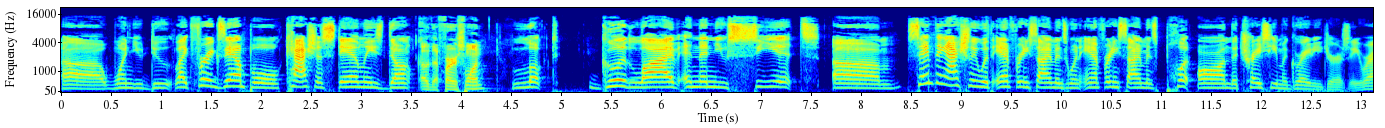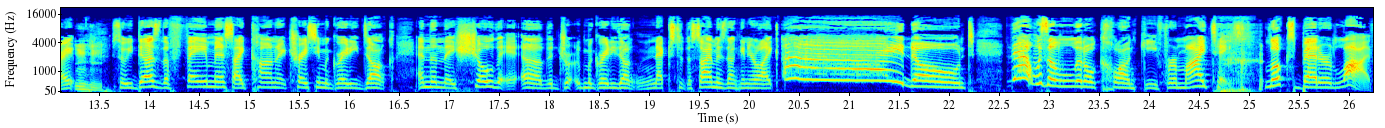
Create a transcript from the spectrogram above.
uh, when you do. Like for example, Cassius Stanley's dunk Oh, the first one. looked good live and then you see it um same thing actually with Anthony Simons when Anthony Simons put on the Tracy McGrady jersey right? Mhm. so he does the famous iconic Tracy McGrady dunk and then they show the uh, the Dr- McGrady dunk next to the Simons dunk and you're like I don't. That was a little clunky for my taste. Looks better live.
